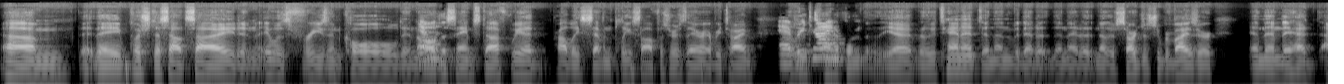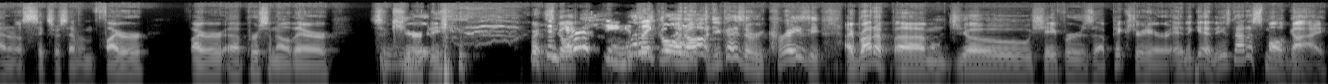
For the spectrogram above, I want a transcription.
um, they pushed us outside and it was freezing cold and yeah. all the same stuff. We had probably seven police officers there every time. Every time. From, yeah, the lieutenant, and then we had a, then they had another sergeant supervisor, and then they had I don't know six or seven fire fire uh, personnel there, mm-hmm. security. Mm-hmm. it's embarrassing. Going, it's like going on. You guys are crazy. I brought up um, Joe Schaefer's uh, picture here, and again, he's not a small guy.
